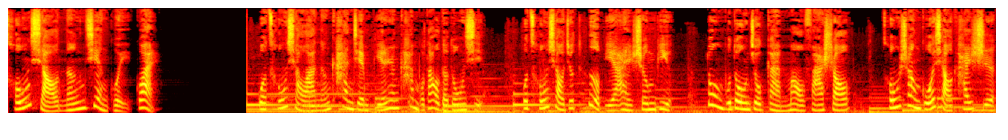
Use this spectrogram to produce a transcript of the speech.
从小能见鬼怪。我从小啊能看见别人看不到的东西，我从小就特别爱生病，动不动就感冒发烧。从上国小开始，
